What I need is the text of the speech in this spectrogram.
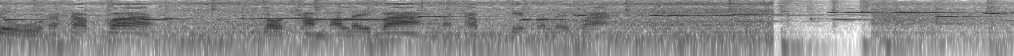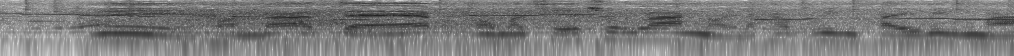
ดูนะครับว่าเราทำอะไรบ้างนะครับ เก็บอะไรบ้าง นี่ Honda Jazz เอามาเช็คช่วงล่างหน่อยนะครับ วิ่งไปวิ่งมา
